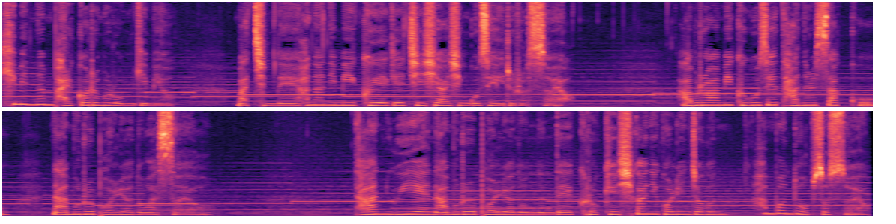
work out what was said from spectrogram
힘있는 발걸음을 옮기며 마침내 하나님이 그에게 지시하신 곳에 이르렀어요. 아브라함이 그곳에 단을 쌓고 나무를 벌려 놓았어요. 단 위에 나무를 벌려 놓는데 그렇게 시간이 걸린 적은 한 번도 없었어요.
